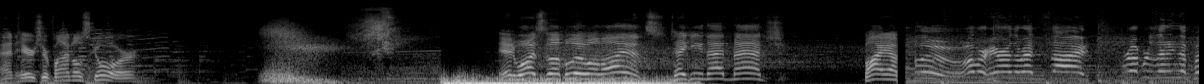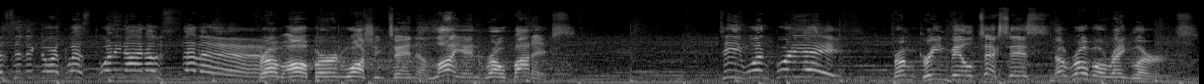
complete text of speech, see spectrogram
And here's your final score. It was the Blue Alliance taking that match by a blue. Over here on the red side, representing the Pacific Northwest 2907. From Auburn, Washington, Lion Robotics. Team 148. From Greenville, Texas, the Robo Wranglers.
